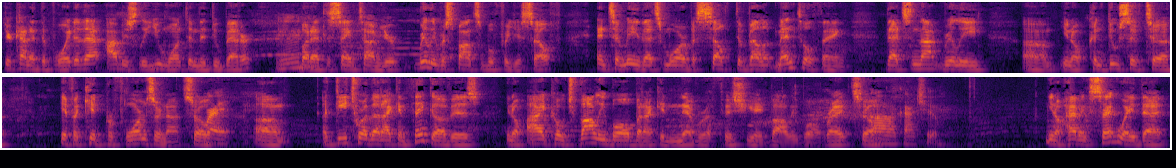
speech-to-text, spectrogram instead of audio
you're kind of devoid of that. Obviously, you want them to do better, Mm-hmm. but at the same time, you're really responsible for yourself. And to me, that's more of a self developmental thing that's not really, um, you know, conducive to if a kid performs or not. So, Right. um, a detour that I can think of is, you know, I coach volleyball, but I can never officiate volleyball, right? So, Oh, got you. you know, having segued that,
